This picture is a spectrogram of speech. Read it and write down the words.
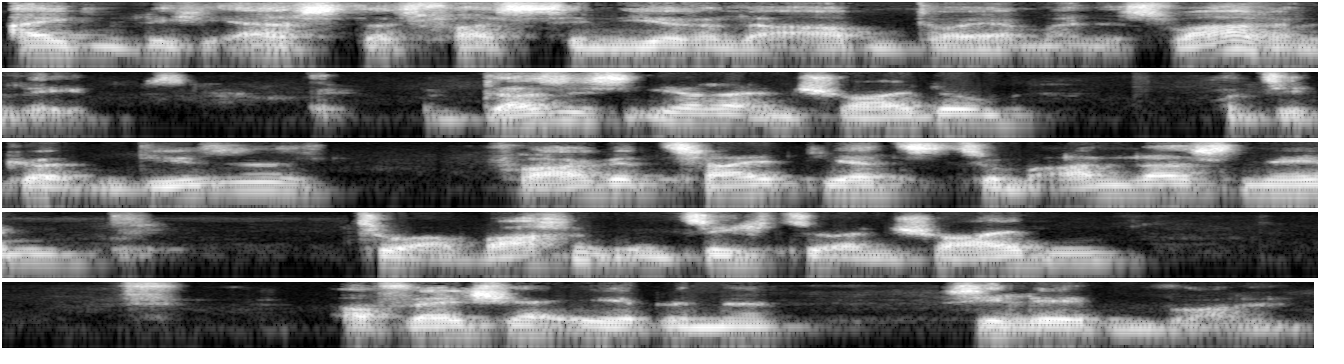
eigentlich erst das faszinierende Abenteuer meines wahren Lebens. Und das ist Ihre Entscheidung. Und Sie könnten diese Fragezeit jetzt zum Anlass nehmen, zu erwachen und sich zu entscheiden, auf welcher Ebene Sie leben wollen.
